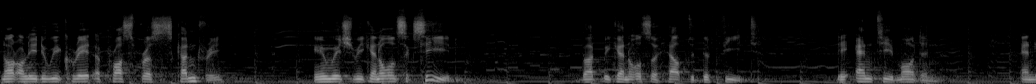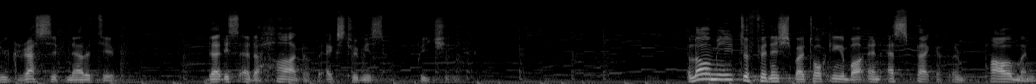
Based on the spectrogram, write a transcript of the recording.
not only do we create a prosperous country in which we can all succeed, but we can also help to defeat the anti-modern and regressive narrative that is at the heart of extremist preaching. Allow me to finish by talking about an aspect of empowerment,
